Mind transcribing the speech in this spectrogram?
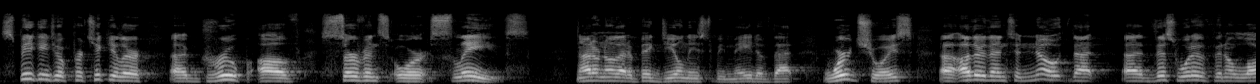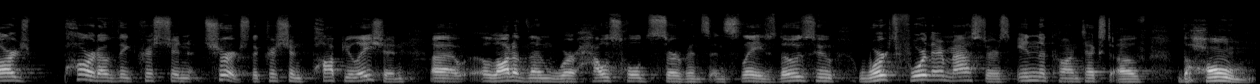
speaking to a particular uh, group of servants or slaves. Now, I don't know that a big deal needs to be made of that word choice, uh, other than to note that uh, this would have been a large part of the Christian church, the Christian population. Uh, a lot of them were household servants and slaves, those who worked for their masters in the context of the home.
